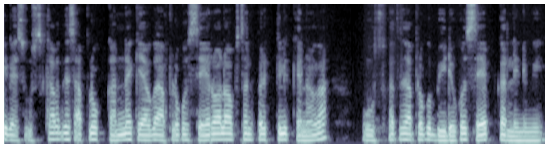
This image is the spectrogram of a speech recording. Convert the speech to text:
ओके गैस उसका बाद आप लोग करना क्या होगा, आप लोग को शेयर वाला ऑप्शन पर क्लिक करना होगा, उसका बाद आप लोग को वीडियो को सेव कर लेनी होगी।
